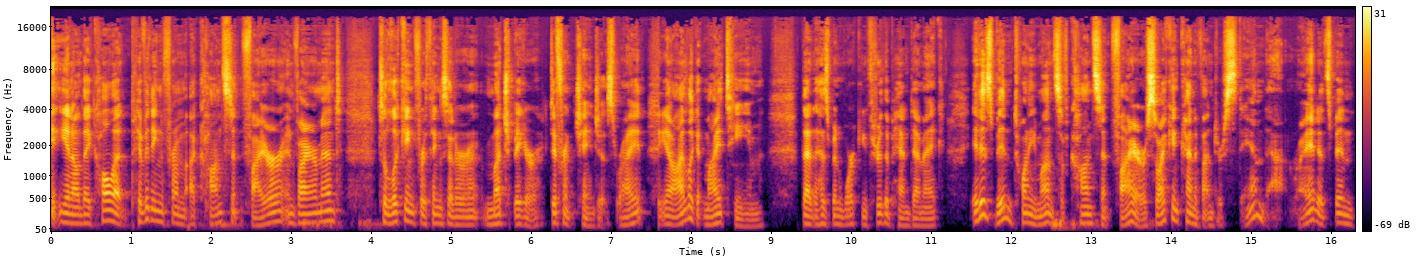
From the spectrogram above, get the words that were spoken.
You know they call it pivoting from a constant fire environment to looking for things that are much bigger different changes right? You know i look at my team that has been working through the pandemic. It has been 20 months of constant fire so i can kind of understand that right? It's been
